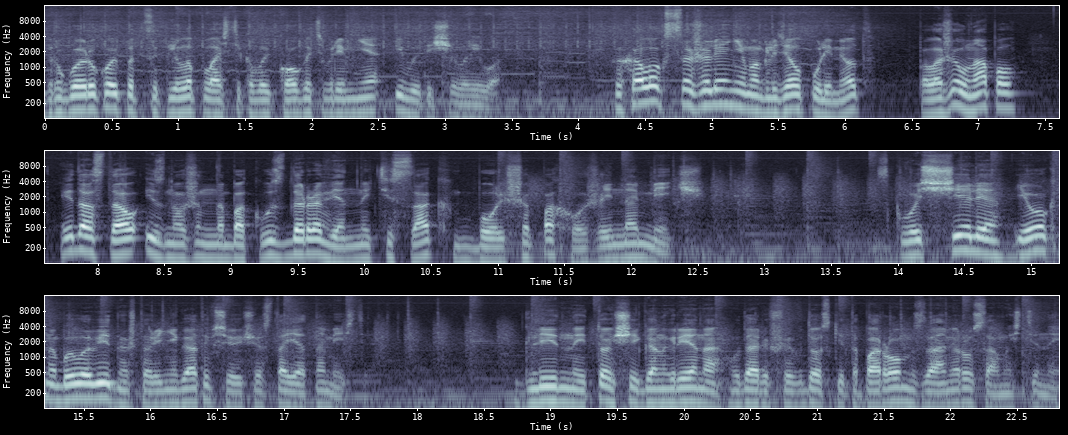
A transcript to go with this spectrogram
другой рукой подцепила пластиковый коготь в ремне и вытащила его. Хохолок с сожалением оглядел пулемет, положил на пол и достал из ножен на боку здоровенный тесак, больше похожий на меч. Сквозь щели и окна было видно, что ренегаты все еще стоят на месте. Длинный, тощий гангрена, ударивший в доски топором, замер у самой стены.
